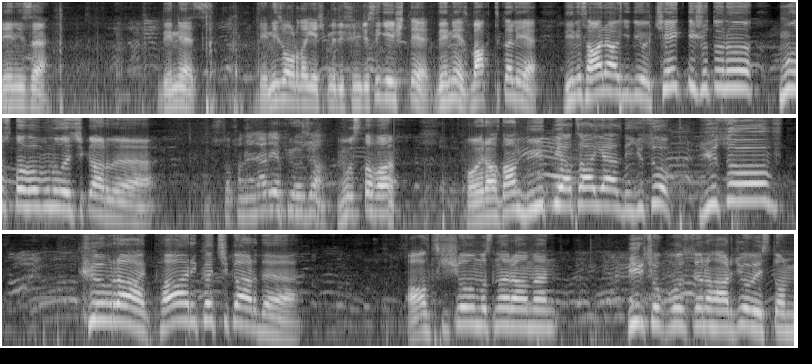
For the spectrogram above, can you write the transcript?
Deniz'e. Deniz. Deniz orada geçme düşüncesi geçti. Deniz baktı kaleye. Deniz hala gidiyor. Çekti şutunu. Mustafa bunu da çıkardı. Mustafa neler yapıyor hocam? Mustafa. Poyraz'dan büyük bir hata geldi. Yusuf. Yusuf. Kıvrak harika çıkardı. 6 kişi olmasına rağmen birçok pozisyonu harcıyor West Ham.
